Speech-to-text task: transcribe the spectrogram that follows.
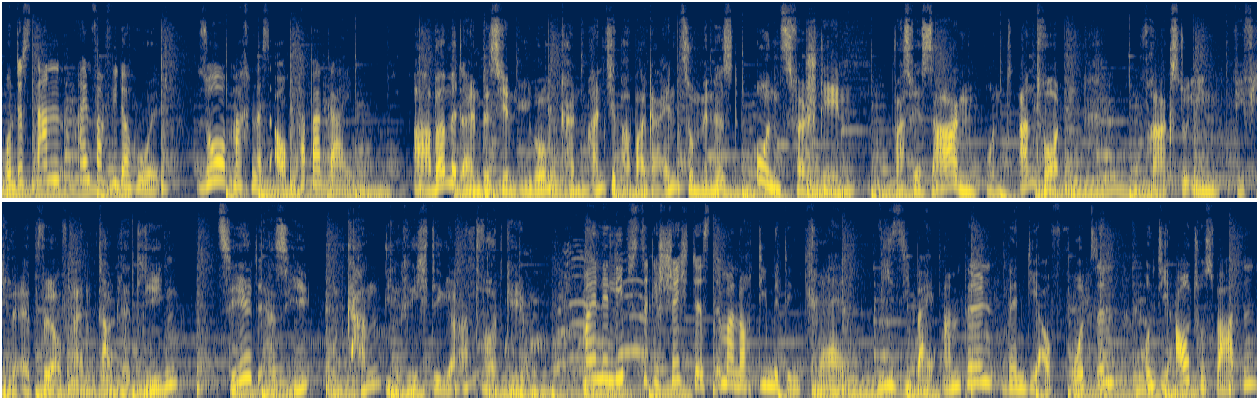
und es dann einfach wiederholt. So machen es auch Papageien. Aber mit ein bisschen Übung können manche Papageien zumindest uns verstehen, was wir sagen und antworten. Fragst du ihn, wie viele Äpfel auf einem Tablett liegen, zählt er sie und kann die richtige Antwort geben. Meine liebste Geschichte ist immer noch die mit den Krähen. Wie sie bei Ampeln, wenn die auf Rot sind und die Autos warten,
